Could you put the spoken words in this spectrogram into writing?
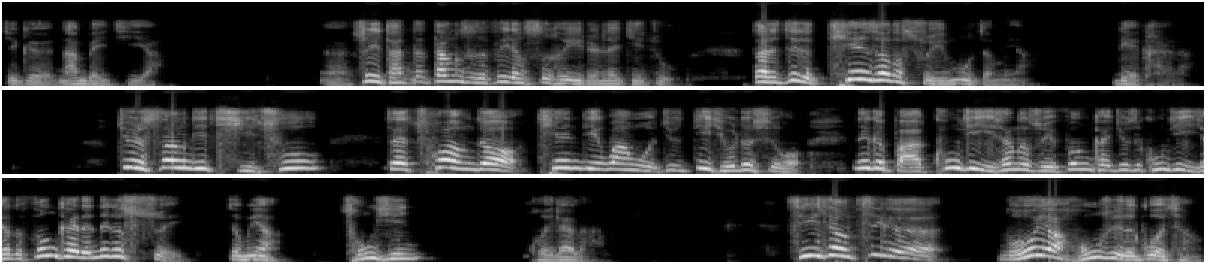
这个南北极啊。嗯，所以它它当时是非常适合于人类居住。但是这个天上的水幕怎么样？裂开了，就是上帝起初。在创造天地万物，就是地球的时候，那个把空气以上的水分开，就是空气以下的分开的那个水怎么样？重新回来了。实际上，这个挪亚洪水的过程，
